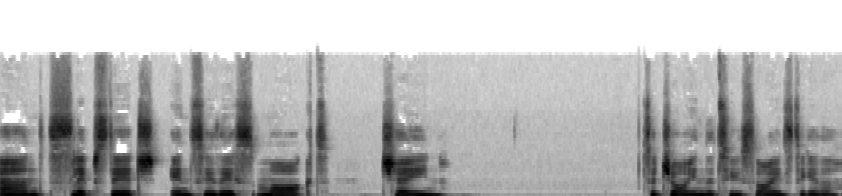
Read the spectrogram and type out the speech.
and slip stitch into this marked chain to join the two sides together.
